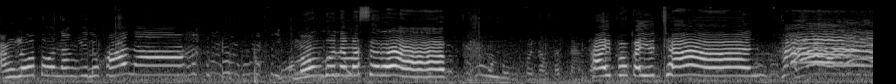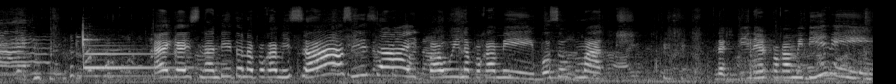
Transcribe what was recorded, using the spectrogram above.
Ang luto ng Ilocana. Monggo na masarap. Hi po kayo dyan. Hi! Hi guys, nandito na po kami sa seaside. Pauwi na po kami. Busog match. Nag-dinner po kami din eh.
